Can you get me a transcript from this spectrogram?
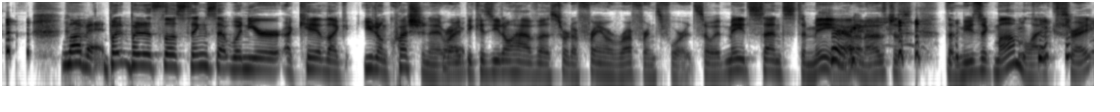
Love it. But but it's those things that when you're a kid, like you don't question it, right? right? Because you don't have a sort of frame of reference for it. So it made sense to me. Sure. I don't know. It's just the music mom likes, right?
